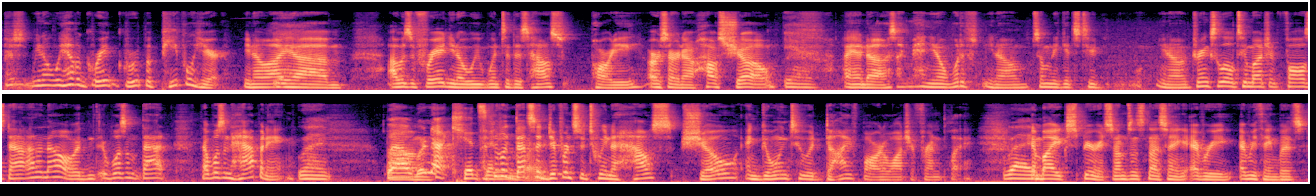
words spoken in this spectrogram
there's, you know, we have a great group of people here. You know, I um, I was afraid. You know, we went to this house party or sorry, no house show. Yeah. And uh, I was like, man, you know, what if you know somebody gets too, you know, drinks a little too much and falls down? I don't know. It, it wasn't that. That wasn't happening. Right. Well, Um, we're not kids I feel anymore. like that's the difference between a house show and going to a dive bar to watch a friend play. Right. And by experience, I'm just not saying every everything, but it's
